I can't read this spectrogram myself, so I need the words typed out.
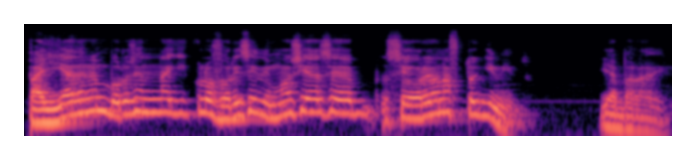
Παλιά δεν μπορούσε να κυκλοφορήσει δημόσια σε, σε ωραίο αυτοκίνητο, για παράδειγμα.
